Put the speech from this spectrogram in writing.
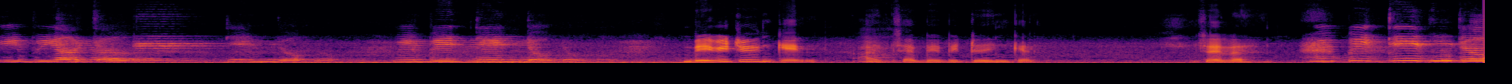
बेबी टिंडो बेबी टिंडो बेबी ट्विंकल अच्छा बेबी ट्विंकल चलो। बेबी टिंडो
